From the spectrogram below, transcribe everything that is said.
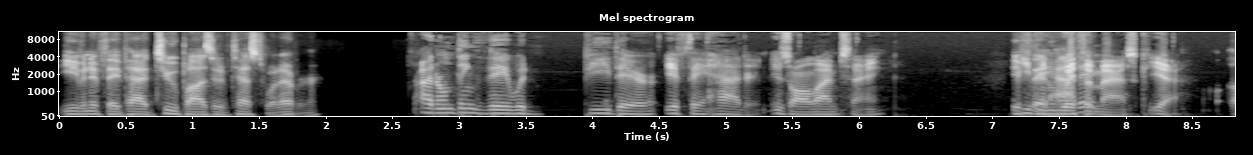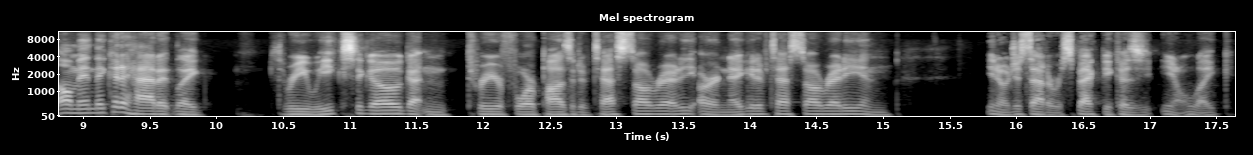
even if they've had two positive tests, whatever. I don't think they would be there if they had it. Is all I'm saying. If even with it, a mask, yeah. Oh man, they could have had it like three weeks ago, gotten three or four positive tests already, or a negative test already, and you know, just out of respect, because you know, like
